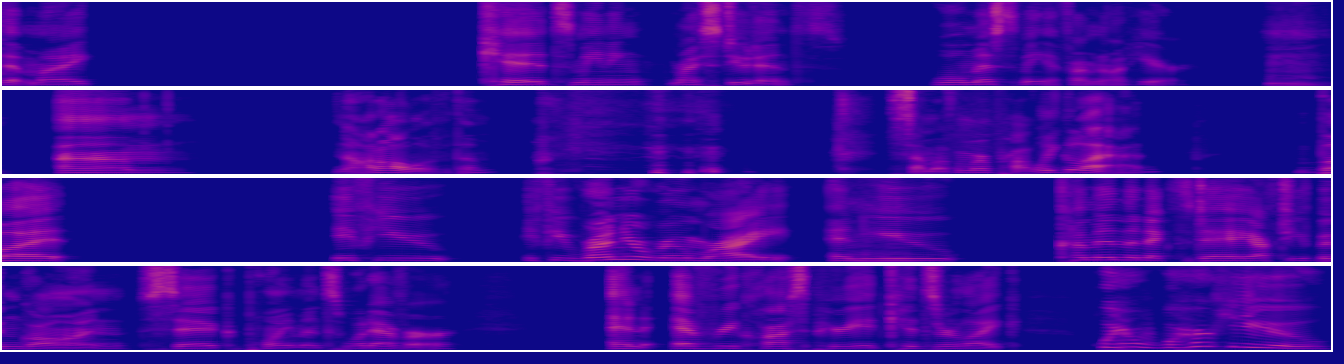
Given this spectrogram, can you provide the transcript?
that my kids, meaning my students, will miss me if I'm not here. Mm. Um, not all of them. Some of them are probably glad, but if you if you run your room right and Mhm. you come in the next day after you've been gone, sick, appointments, whatever, and every class period kids are like, "Where were you?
